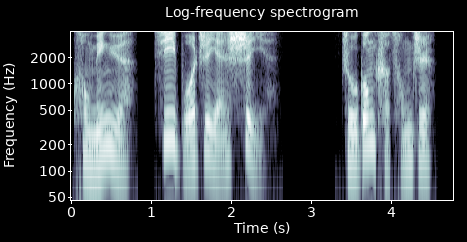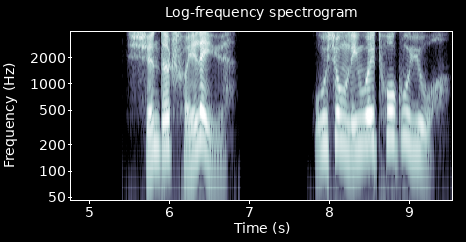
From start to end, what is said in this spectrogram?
孔明曰：“姬伯之言是也，主公可从之。”玄德垂泪曰：“吾兄临危托孤于我，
